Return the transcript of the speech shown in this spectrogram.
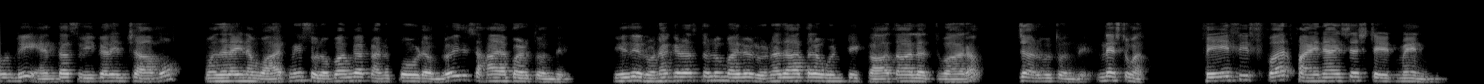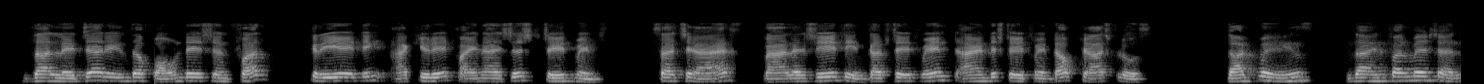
నుండి ఎంత స్వీకరించాము మొదలైన వాటిని సులభంగా కనుక్కోవడంలో ఇది సహాయపడుతుంది. ఇది రుణగ్రస్తులు మరియు రుణదాతల వంటి ఖాతాల ద్వారా జరుగుతుంది. Next one. Basis for financial statement the ledger is the foundation for creating accurate financial statements such as balance sheet income statement and statement of cash flows that means the information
